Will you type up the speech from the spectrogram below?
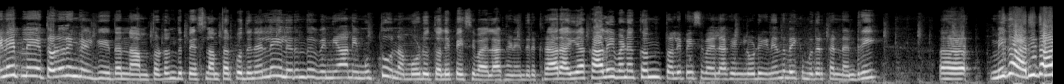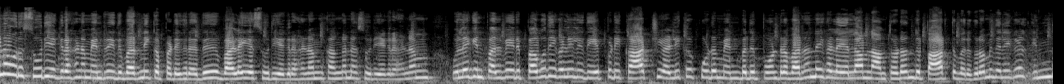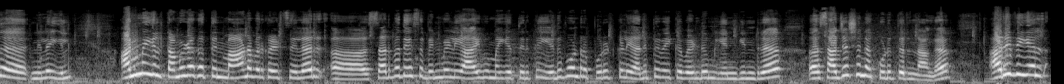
இணைப்பிலேயே தொடருங்கள் கீதன். நாம் தொடர்ந்து பேசலாம். தற்போது நெல்லையிலிருந்து விஞ்ஞானி முத்து நம்மோடு தொலைபேசி வாயிலாக இணைந்திருக்கிறார். ஐயா காலை வணக்கம். தொலைபேசி வாயிலாக எங்களோடு இணைந்து வைக்கும் முதற்கண் நன்றி. மிக அரிதான ஒரு சூரிய கிரகணம் என்று இது வர்ணிக்கப்படுகிறது. வளைய சூரிய கிரகணம் கங்கன சூரிய கிரகணம் உலகின் பல்வேறு பகுதிகளில் இது எப்படி காட்சி அளிக்கக்கூடும் என்பது போன்ற வர்ணனைகளை எல்லாம் நாம் தொடர்ந்து பார்த்து வருகிறோம். இந்த நிகழ் இந்த நிலையில் அண்மையில் தமிழகத்தின் மாணவர்கள் சிலர் அஹ், சர்வதேச விண்வெளி ஆய்வு மையத்திற்கு எது போன்ற பொருட்களை அனுப்பி வைக்க வேண்டும் என்கின்ற சஜஷனை கொடுத்திருந்தாங்க. அறிவியல்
